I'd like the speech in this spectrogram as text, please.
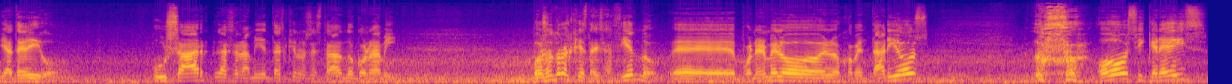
ya te digo, usar las herramientas que nos está dando Konami. ¿Vosotros qué estáis haciendo? Eh, ponérmelo en los comentarios. o si queréis,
